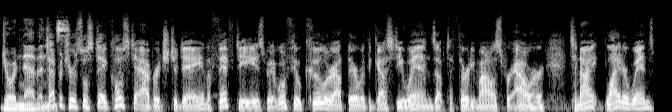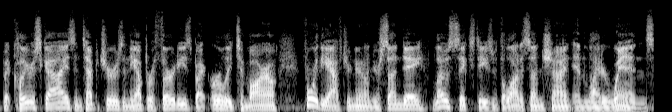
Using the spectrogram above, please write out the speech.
Jordan Evans. Temperatures will stay close to average today in the 50s, but it will feel cooler out there with the gusty winds up to 30 miles per hour. Tonight, lighter winds, but clear skies and temperatures in the upper 30s by early tomorrow. For the afternoon on your Sunday, low 60s with a lot of sunshine and lighter winds.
